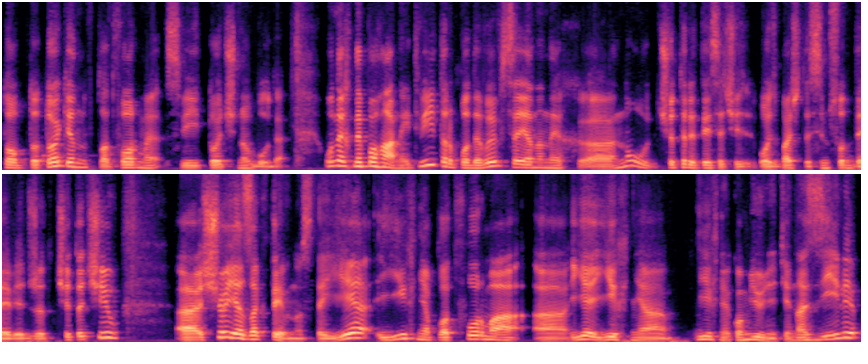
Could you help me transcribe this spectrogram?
Тобто токен в платформи свій точно буде. У них непоганий твіттер, подивився я на них. е, Ну, 4 тисячі, ось бачите, 709 вже читачів. Е, Що є з активностей? Є їхня платформа, е, є їхня, їхня ком'юніті на Зілі.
